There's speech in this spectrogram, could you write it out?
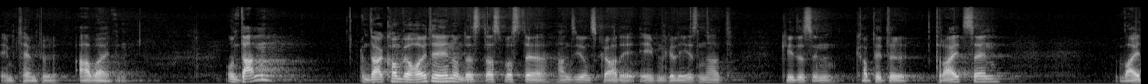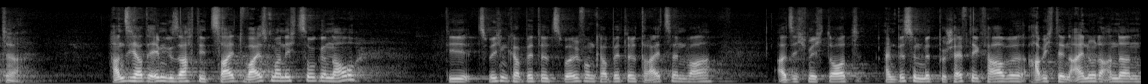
im Tempel arbeiten. Und dann, und da kommen wir heute hin, und das ist das, was der Hansi uns gerade eben gelesen hat, geht es in Kapitel 13 weiter. Hansi hatte eben gesagt, die Zeit weiß man nicht so genau, die zwischen Kapitel 12 und Kapitel 13 war. Als ich mich dort ein bisschen mit beschäftigt habe, habe ich den einen oder anderen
